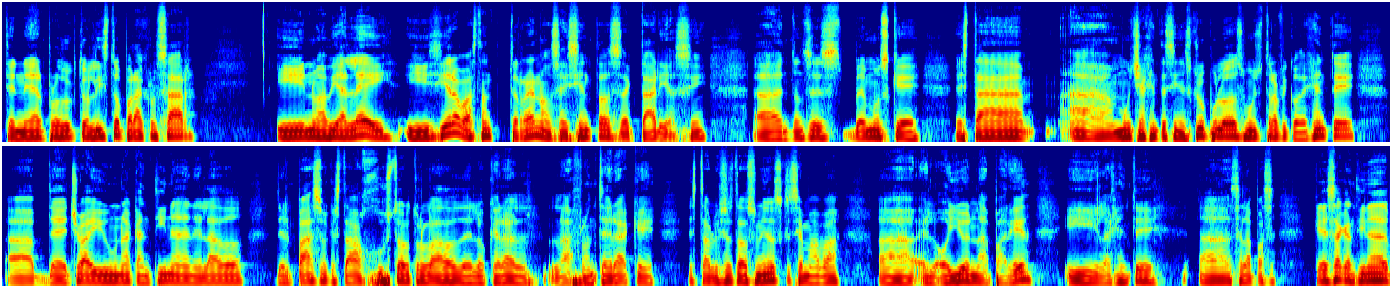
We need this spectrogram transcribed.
tener productos listos para cruzar y no había ley y sí era bastante terreno, 600 hectáreas, ¿sí? Ah, entonces vemos que está ah, mucha gente sin escrúpulos, mucho tráfico de gente. de hecho hay una cantina en el lado del paso que estaba justo al otro lado de lo que era la frontera que estableció Estados Unidos, que se llamaba ah, el hoyo en la pared, y la gente ah, se la pasa. Que esa cantina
